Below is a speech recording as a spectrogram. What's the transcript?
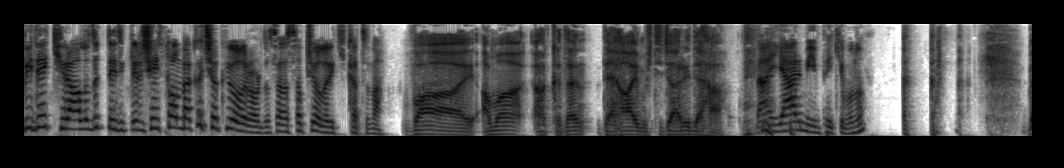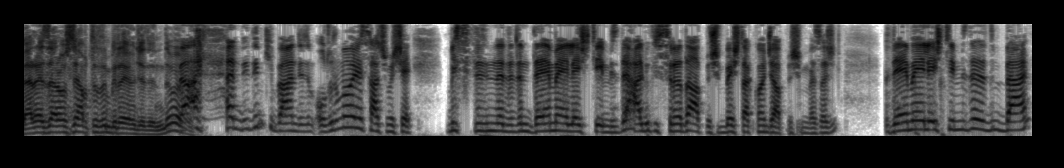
Bir de kiraladık dedikleri şey son dakika çakıyorlar orada. Sana satıyorlar iki katına. Vay ama hakikaten dehaymış ticari deha. Ben yer miyim peki bunu? Ben rezervasyon yaptırdım bir ay önce dedin değil mi? Ben dedim ki ben dedim olur mu öyle saçma şey? Biz sizinle dedim DM'leştiğimizde halbuki sırada atmışım 5 dakika önce atmışım mesajı. DM'leştiğimizde dedim ben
